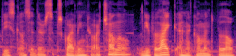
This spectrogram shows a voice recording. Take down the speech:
please consider subscribing to our channel, leave a like and a comment below.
